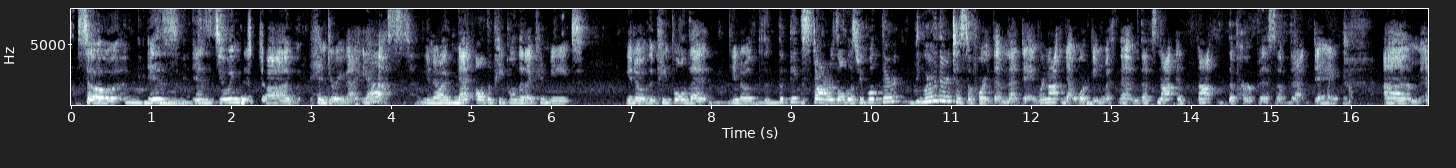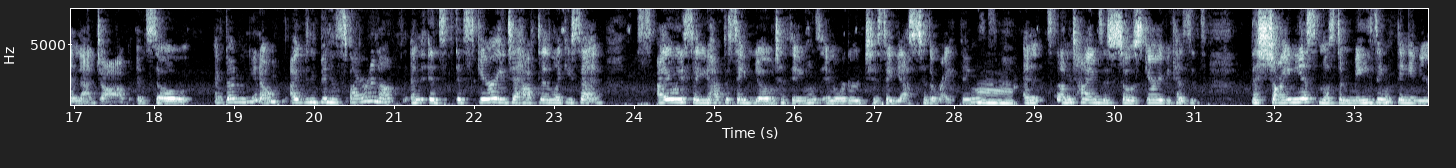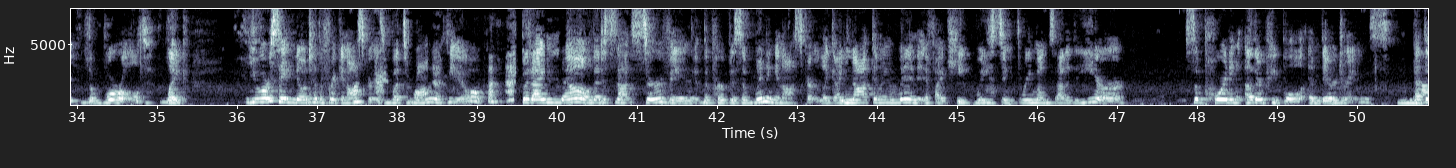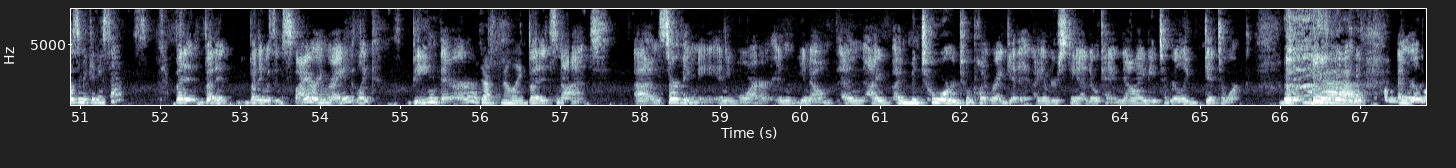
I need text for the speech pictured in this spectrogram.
So is mm-hmm. is doing this job hindering that? Yes. You know, I've met all the people that I could meet. You know, the people that you know, the, the big stars, all those people. They're we're there to support them that day. We're not networking with them. That's not it's not the purpose of that day, um, and that job. And so I've done. You know, I've been, been inspired enough, and it's it's scary to have to, like you said, I always say you have to say no to things in order to say yes to the right things. Mm. And it sometimes is so scary because it's the shiniest, most amazing thing in your, the world. Like, you are saying no to the freaking Oscars. What's wrong with you? But I know that it's not serving the purpose of winning an Oscar. Like, I'm not going to win if I keep wasting three months out of the year supporting other people and their dreams. Yeah. That doesn't make any sense. But it but it but it was inspiring, right? Like being there. Definitely. But it's not um, serving me anymore. And you know, and I I'm matured to a point where I get it. I understand, okay, now I need to really get to work. Yeah. and really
